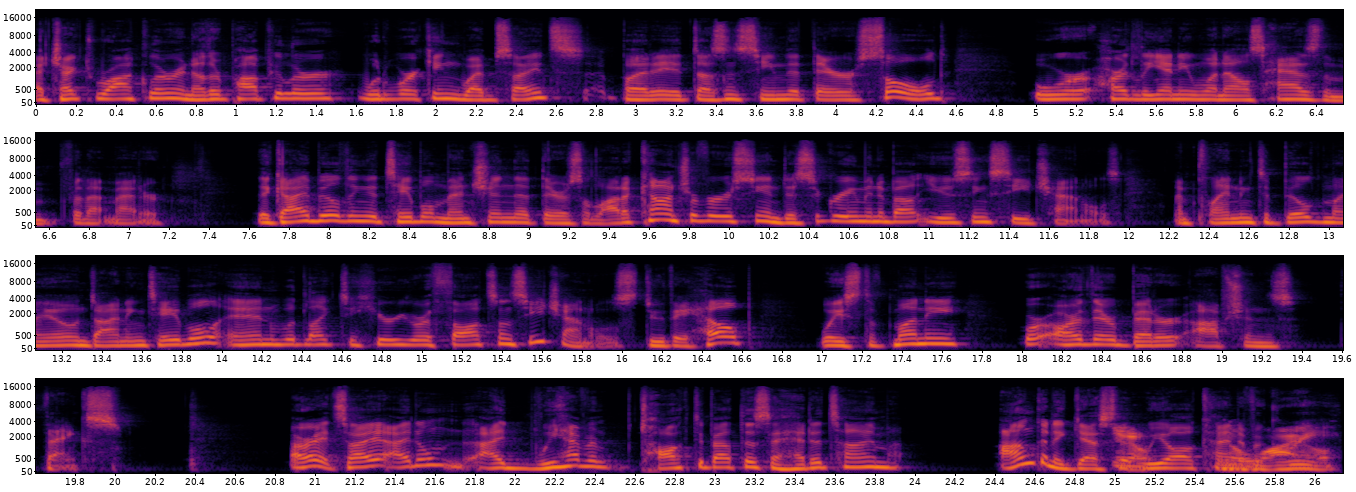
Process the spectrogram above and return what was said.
I checked Rockler and other popular woodworking websites, but it doesn't seem that they're sold, or hardly anyone else has them for that matter. The guy building the table mentioned that there's a lot of controversy and disagreement about using C channels. I'm planning to build my own dining table and would like to hear your thoughts on C channels. Do they help? Waste of money? Or are there better options? Thanks. All right, so I, I don't, I we haven't talked about this ahead of time. I'm going to guess that In a- we all kind of agree while.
